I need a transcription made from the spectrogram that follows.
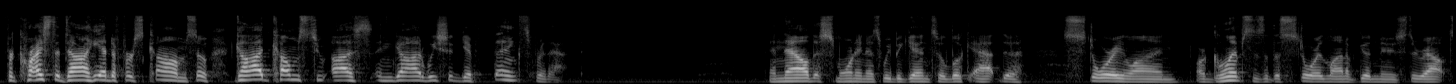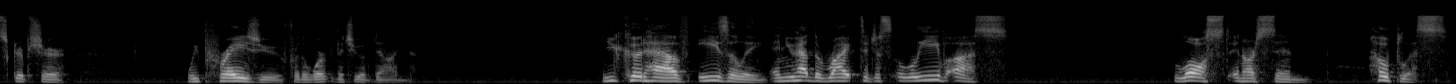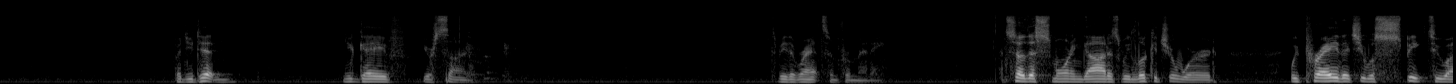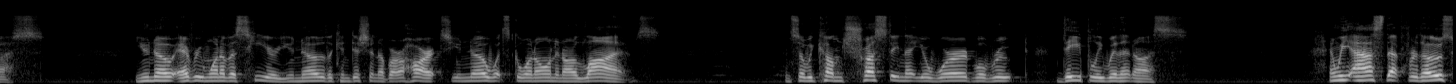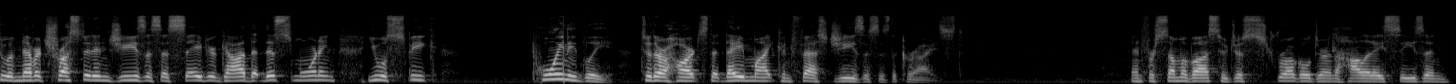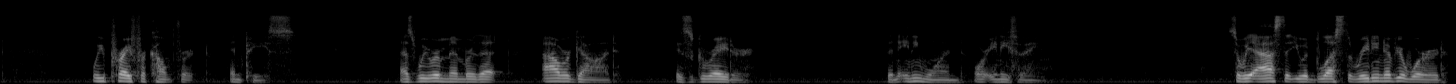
for Christ to die, he had to first come. So God comes to us, and God, we should give thanks for that. And now, this morning, as we begin to look at the storyline or glimpses of the storyline of good news throughout Scripture, we praise you for the work that you have done. You could have easily, and you had the right to just leave us lost in our sin, hopeless but you didn't. You gave your son to be the ransom for many. And so this morning, God, as we look at your word, we pray that you will speak to us. You know every one of us here. You know the condition of our hearts. You know what's going on in our lives. And so we come trusting that your word will root deeply within us. And we ask that for those who have never trusted in Jesus as Savior, God, that this morning you will speak pointedly to their hearts that they might confess Jesus as the Christ. And for some of us who just struggle during the holiday season, we pray for comfort and peace as we remember that our God is greater than anyone or anything. So we ask that you would bless the reading of your word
